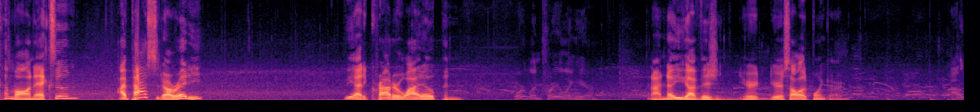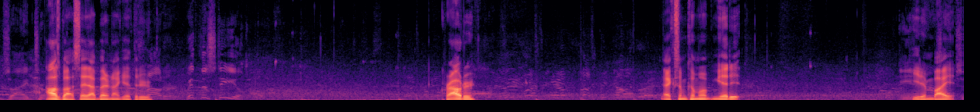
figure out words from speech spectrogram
Come on, Exum. I passed it already. We had Crowder wide open, Portland trailing here. and I know you got vision. You're you're a solid point guard. I was about to say that better not get through. Crowder with the steal. Crowder. Exum come up and get it. He didn't bite.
